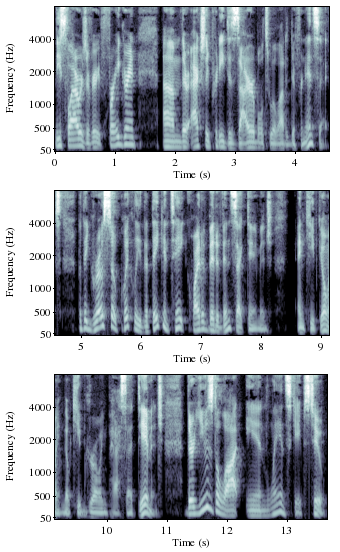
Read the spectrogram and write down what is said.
These flowers are very fragrant. Um, they're actually pretty desirable to a lot of different insects, but they grow so quickly that they can take quite a bit of insect damage and keep going. They'll keep growing past that damage. They're used a lot in landscapes too.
